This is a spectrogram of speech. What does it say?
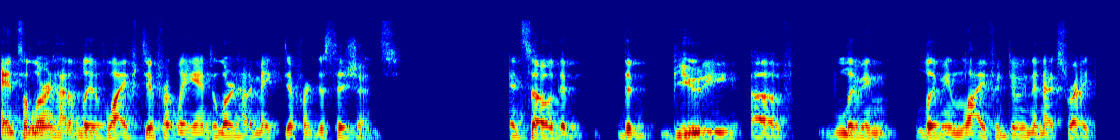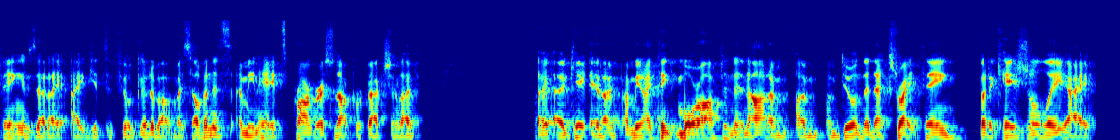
and to learn how to live life differently and to learn how to make different decisions. And so the the beauty of living living life and doing the next right thing is that I, I get to feel good about myself. And it's I mean, hey, it's progress, not perfection. I've I, again, I, I mean, I think more often than not, I'm I'm I'm doing the next right thing, but occasionally I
